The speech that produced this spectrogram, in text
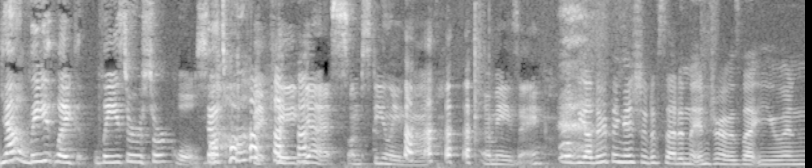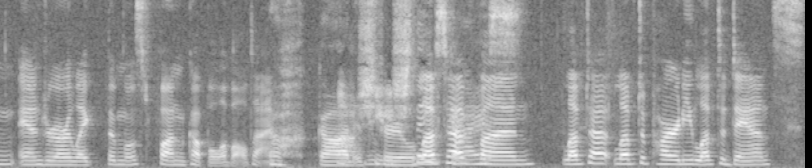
Yeah, la- like laser circles. That's perfect, Kate. Yes, I'm stealing that. Amazing. well, the other thing I should have said in the intro is that you and Andrew are like the most fun couple of all time. Oh, God, Aw, it's sheesh. true. Thank- love to have guys. fun. Love to love to party. Love to dance.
